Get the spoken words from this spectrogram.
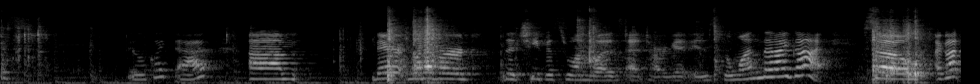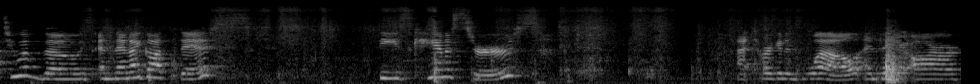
Just, they look like that. Um, they're, whatever the cheapest one was at Target is the one that I got. So I got two of those and then I got this, these canisters at Target as well. And they are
